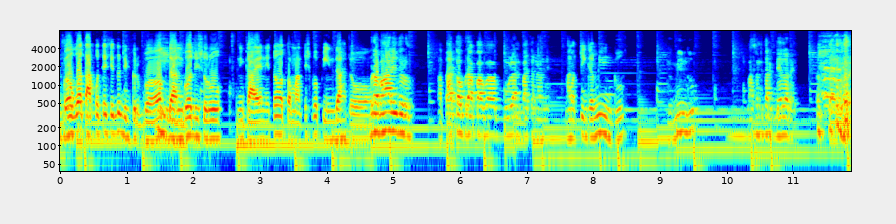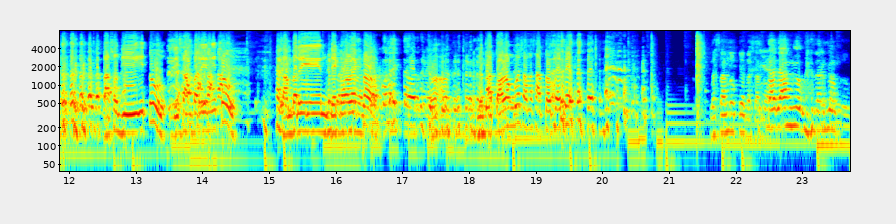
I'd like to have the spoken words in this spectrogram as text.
gua gua takutnya situ digerebek Iya. dan gua disuruh nikahin itu otomatis gua pindah dong. berapa hari itu lu Apa? atau berapa bulan pacaran nih Cuma tiga minggu. Dua minggu. langsung ditarik dealer ya Langsung di itu, disamperin itu, samperin dekolektor. kolektor Heeh. Minta tolong gua sama satpol pp. Gak sanggup ya, gak sanggup. nggak sanggup Nggak sanggup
